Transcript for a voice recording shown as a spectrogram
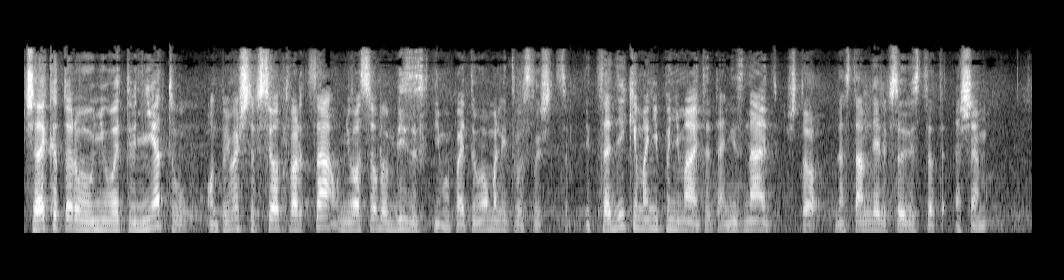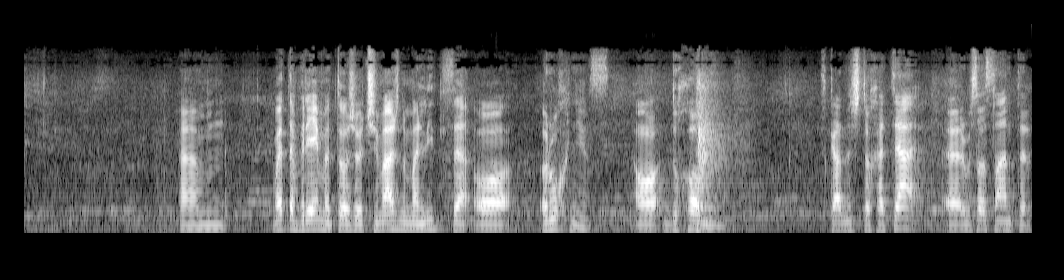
Человек, которого у него этого нету, он понимает, что все от Творца, у него особая близость к нему, поэтому его молитва слышится. И цадиким они понимают это, они знают, что на самом деле все зависит от Ашема. Эм, в это время тоже очень важно молиться о рухнис, о духовном. Сказано, что хотя э, Русал Слантер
